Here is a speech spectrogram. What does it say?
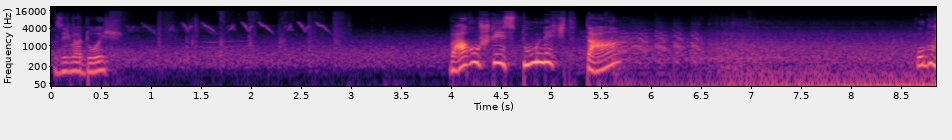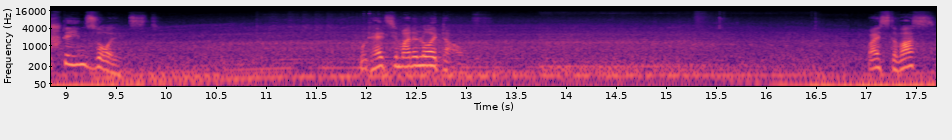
Lass ich mal durch. Warum stehst du nicht da, wo du stehen sollst? Und hältst hier meine Leute auf? Weißt du was?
